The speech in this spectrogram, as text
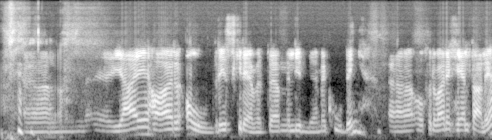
Eh, jeg har aldri skrevet en linje med koding. Eh, og for å være helt ærlig,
